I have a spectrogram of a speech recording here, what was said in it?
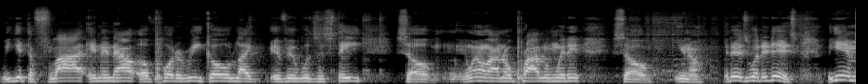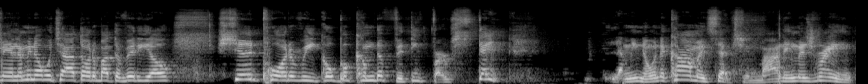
we get to fly in and out of Puerto Rico like if it was a state, so we don't have no problem with it. So you know, it is what it is. But yeah, man, let me know what y'all thought about the video. Should Puerto Rico become the fifty-first state? Let me know in the comment section. My name is Reign.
